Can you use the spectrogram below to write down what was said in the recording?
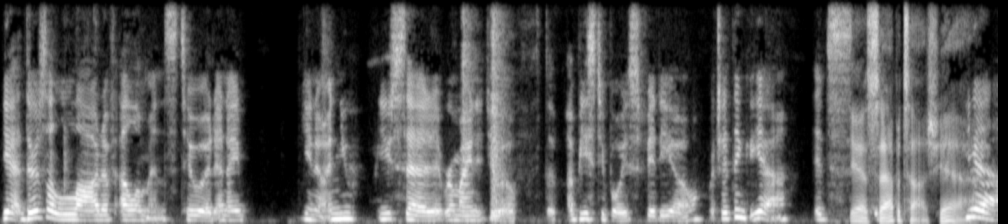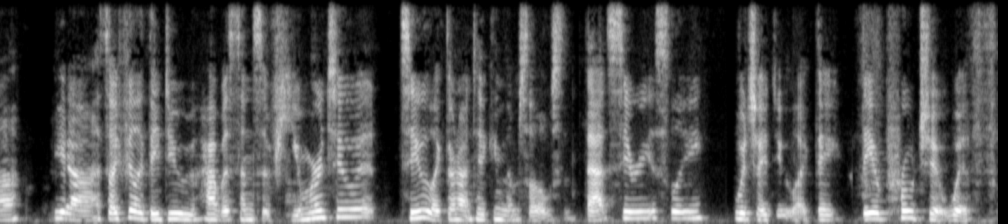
yeah, there's a lot of elements to it. And I, you know, and you you said it reminded you of the a Beastie Boys video, which I think, yeah, it's yeah, sabotage, yeah, yeah, yeah. So I feel like they do have a sense of humor to it too. Like they're not taking themselves that seriously, which I do like. They they approach it with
